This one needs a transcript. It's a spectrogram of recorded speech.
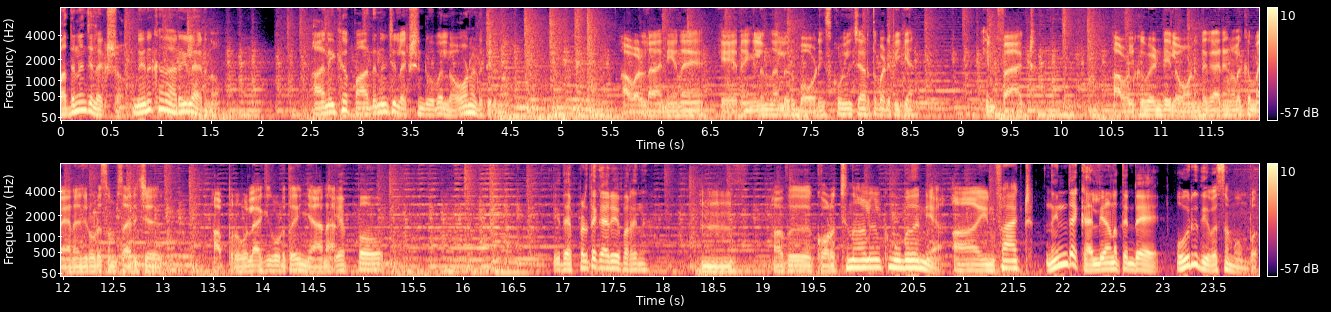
പതിനഞ്ച് ലക്ഷം. നിനക്കത് അറിയില്ലായിരുന്നോ അനിക പതിനഞ്ച് ലക്ഷം രൂപ ലോൺ എടുത്തിരുന്നു. അവളുടെ അനിയനെ ഏതെങ്കിലും നല്ലൊരു ബോർഡിംഗ് സ്കൂളിൽ ചേർത്ത് പഠിപ്പിക്കാൻ. ഇൻഫാക്ട് അവൾക്ക് വേണ്ടി ലോണിന്റെ കാര്യങ്ങളൊക്കെ മാനേജറോട് സംസാരിച്ച് അപ്രൂവൽ ആക്കി കൊടുത്തത് ഞാൻ എപ്പോ? ഇത് എപ്പോഴത്തെ കാര്യമായി പറയുന്നത് അത് കുറച്ച് നാളുകൾക്ക് മുമ്പ് തന്നെയാ. ഇൻഫാക്ട് നിന്റെ കല്യാണത്തിന്റെ ഒരു ദിവസം മുമ്പ്.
